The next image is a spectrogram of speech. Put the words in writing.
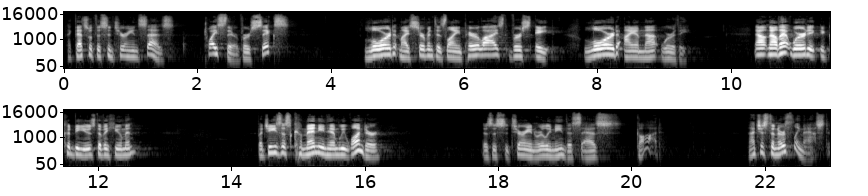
In fact, that's what the centurion says twice there. Verse 6 Lord, my servant is lying paralyzed. Verse 8 Lord, I am not worthy. Now, now that word, it, it could be used of a human. But Jesus commending him, we wonder does the centurion really mean this as God? Not just an earthly master,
